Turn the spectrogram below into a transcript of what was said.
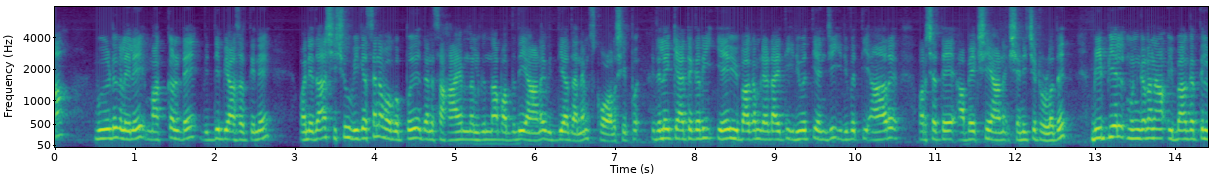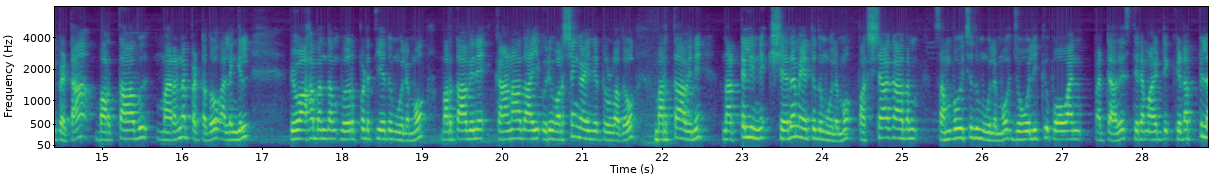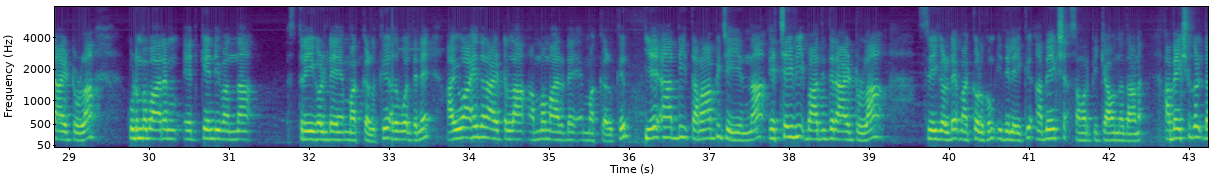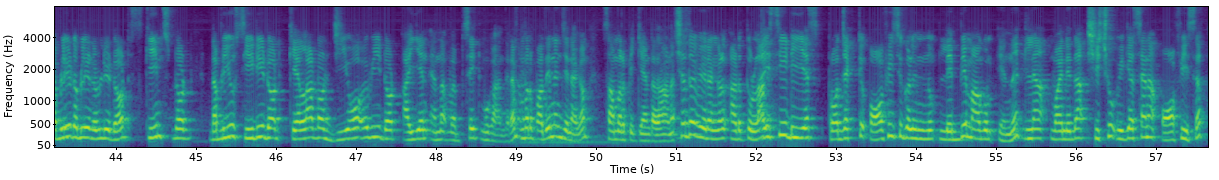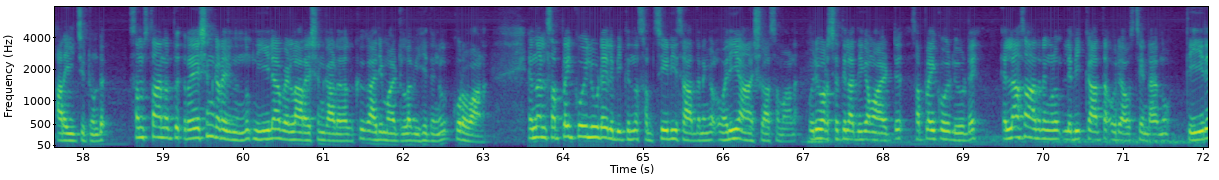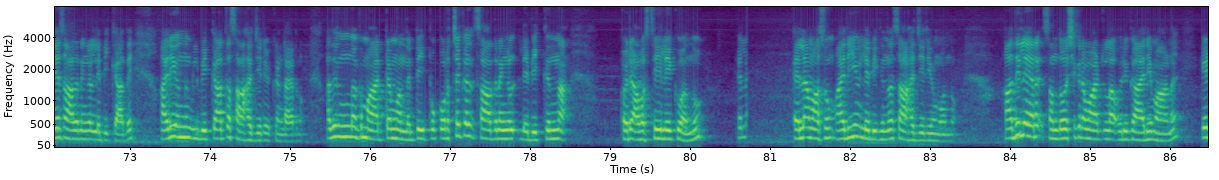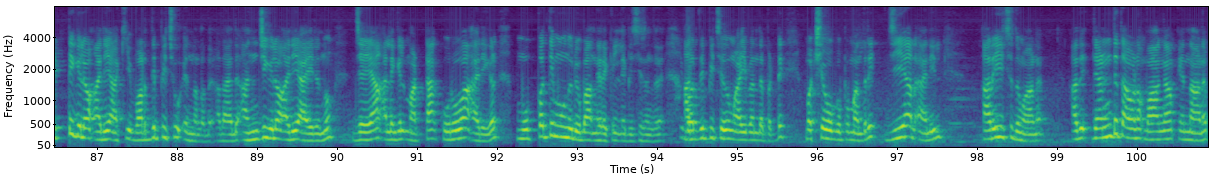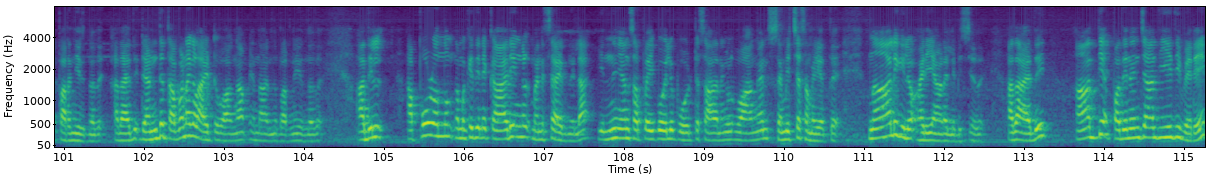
വീടുകളിലെ മക്കളുടെ വിദ്യാഭ്യാസത്തിന് വനിതാ ശിശു വികസന വകുപ്പ് ധനസഹായം നൽകുന്ന പദ്ധതിയാണ് വിദ്യാധനം സ്കോളർഷിപ്പ്. ഇതിലെ കാറ്റഗറി എ വിഭാഗം രണ്ടായിരത്തി ഇരുപത്തി അഞ്ച് ഇരുപത്തി ആറ് വർഷത്തെ അപേക്ഷയാണ് ക്ഷണിച്ചിട്ടുള്ളത്. ബി പി എൽ മുൻഗണനാ വിഭാഗത്തിൽപ്പെട്ട ഭർത്താവ് മരണപ്പെട്ടതോ അല്ലെങ്കിൽ വിവാഹബന്ധം വേർപ്പെടുത്തിയത് മൂലമോ ഭർത്താവിനെ കാണാതായി ഒരു വർഷം കഴിഞ്ഞിട്ടുള്ളതോ ഭർത്താവിന് നട്ടലിന് ക്ഷതമേറ്റത് മൂലമോ പക്ഷാഘാതം സംഭവിച്ചത് മൂലമോ ജോലിക്ക് പോകാൻ പറ്റാതെ സ്ഥിരമായിട്ട് കിടപ്പിലായിട്ടുള്ള കുടുംബഭാരം ഏൽക്കേണ്ടി വന്ന സ്ത്രീകളുടെ മക്കൾക്ക് അതുപോലെ തന്നെ അവിവാഹിതരായിട്ടുള്ള അമ്മമാരുടെ മക്കൾക്ക് എ ആർ ഡി തെറാപ്പി ചെയ്യുന്ന എച്ച് ഐ വി ബാധിതരായിട്ടുള്ള സ്ത്രീകളുടെ മക്കൾക്കും ഇതിലേക്ക് അപേക്ഷ സമർപ്പിക്കാവുന്നതാണ്. അപേക്ഷകൾ W W W dot schemes dot W C D dot Kerala dot G O V dot I N എന്ന വെബ്സൈറ്റ് മുഖാന്തരം നമ്പർ പതിനഞ്ചിനകം സമർപ്പിക്കേണ്ടതാണ്. വിശദവിവരങ്ങൾ അടുത്തുള്ള I C D S project ഓഫീസുകളിൽ നിന്നും ലഭ്യമാകും എന്ന് ജില്ലാ വനിതാ ശിശു വികസന ഓഫീസർ അറിയിച്ചിട്ടുണ്ട്. സംസ്ഥാനത്ത് റേഷൻ കടയിൽ നിന്നും നീല വെള്ള റേഷൻ കാർഡുകൾക്ക് കാര്യമായിട്ടുള്ള വിഹിതങ്ങൾ കുറവാണ്. എന്നാൽ സപ്ലൈകോയിലൂടെ ലഭിക്കുന്ന സബ്സിഡി സാധനങ്ങൾ വലിയ ആശ്വാസമാണ്. ഒരു വർഷത്തിലധികമായിട്ട് സപ്ലൈകോയിലൂടെ എല്ലാ സാധനങ്ങളും ലഭിക്കാത്ത ഒരു അവസ്ഥയുണ്ടായിരുന്നു. തീരെ സാധനങ്ങൾ ലഭിക്കാതെ അരിയൊന്നും ലഭിക്കാത്ത സാഹചര്യമൊക്കെ ഉണ്ടായിരുന്നു. അതിൽ നിന്നൊക്കെ മാറ്റം വന്നിട്ട് ഇപ്പോൾ കുറച്ചൊക്കെ സാധനങ്ങൾ ലഭിക്കുന്ന ഒരവസ്ഥയിലേക്ക് വന്നു. എല്ലാ മാസവും അരിയും ലഭിക്കുന്ന സാഹചര്യവും വന്നു. അതിലേറെ സന്തോഷകരമായിട്ടുള്ള ഒരു കാര്യമാണ് എട്ട് കിലോ അരിയാക്കി വർദ്ധിപ്പിച്ചു എന്നുള്ളത്. അതായത് അഞ്ച് കിലോ അരി ആയിരുന്നു ജയ അല്ലെങ്കിൽ മട്ട കുറുവ അരികൾ മുപ്പത്തിമൂന്ന് രൂപ നിരക്കിൽ ലഭിച്ചിരുന്നത്. വർദ്ധിപ്പിച്ചതുമായി ബന്ധപ്പെട്ട് ഭക്ഷ്യവകുപ്പ് മന്ത്രി ജി ആർ അനിൽ അറിയിച്ചതുമാണ്. അത് രണ്ട് തവണ വാങ്ങാം എന്നാണ് പറഞ്ഞിരുന്നത്. അതായത് രണ്ട് തവണകളായിട്ട് വാങ്ങാം എന്നാണ് പറഞ്ഞിരുന്നത്. അതിൽ അപ്പോഴൊന്നും നമുക്കിതിന്റെ കാര്യങ്ങൾ മനസ്സിലായിരുന്നില്ല. ഇന്ന് ഞാൻ സപ്ലൈകോയിൽ പോയിട്ട് സാധനങ്ങൾ വാങ്ങാൻ ശ്രമിച്ച സമയത്ത് നാല് കിലോ അരിയാണ് ലഭിച്ചത്. അതായത് ആദ്യ പതിനഞ്ചാം തീയതി വരെ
